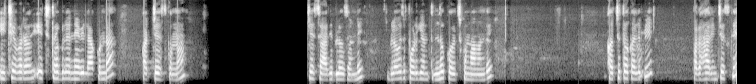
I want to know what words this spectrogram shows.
ఈ చివర హెచ్చు తగ్గులు అనేవి లేకుండా కట్ చేసుకుందాం. వచ్చేసి ఆది బ్లౌజ్ అండి. బ్లౌజ్ పొడిగి ఎంత ఉందో కొలుచుకుందామండి. ఖర్చుతో కలిపి పదహారు ఇంచెస్కి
